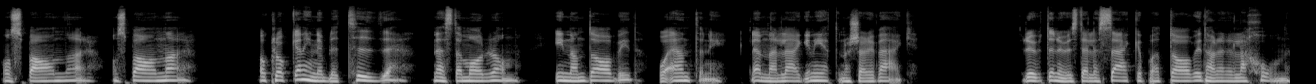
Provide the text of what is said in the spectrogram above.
Hon spanar och spanar och klockan hinner bli tio nästa morgon innan David och Anthony lämnar lägenheten och kör iväg. Rut är nu istället säker på att David har en relation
